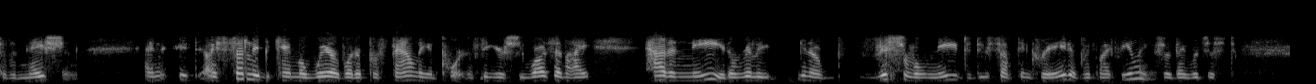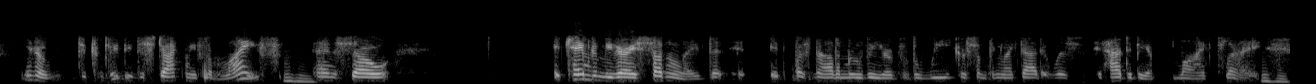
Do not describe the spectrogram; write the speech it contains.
to the nation. And it, I suddenly became aware of what a profoundly important figure she was. And I had a need, a really, you know, visceral need to do something creative with my feelings, or they would just, you know, to completely distract me from life. Mhm. And so it came to me very suddenly that it, it was not a movie or the week or something like that. It was it had to be a live play Mhm.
